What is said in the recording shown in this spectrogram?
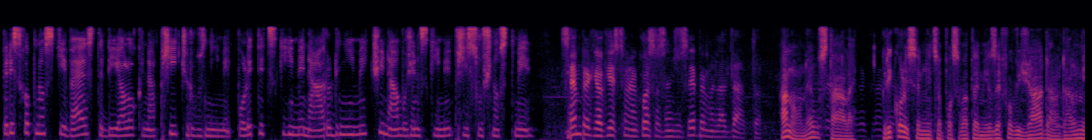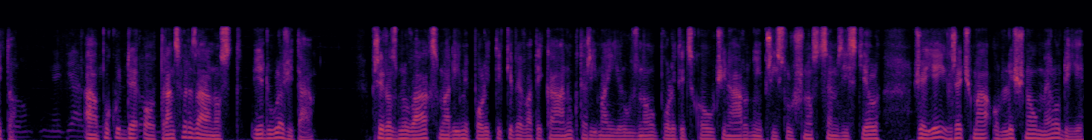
tedy schopnosti vést dialog napříč různými politickými, národními či náboženskými příslušnostmi. Ano, neustále. Kdykoliv jsem něco po svatém Josefovi žádal, dal mi to. A pokud jde o transverzálnost, je důležitá. Při rozmluvách s mladými politiky ve Vatikánu, kteří mají různou politickou či národní příslušnost, jsem zjistil, že jejich řeč má odlišnou melodii,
